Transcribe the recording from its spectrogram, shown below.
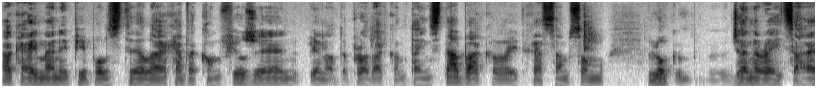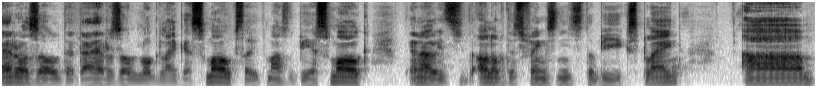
Okay, many people still uh, have a confusion. You know, the product contains tobacco. It has some some look generates aerosol. That aerosol look like a smoke, so it must be a smoke. You know, it's all of these things needs to be explained. Um,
